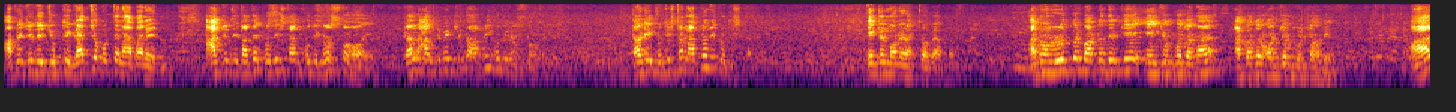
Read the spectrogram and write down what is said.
আপনি যদি যুক্তি গ্রাহ্য করতে না পারেন, আর যদি তাতে প্রতিষ্ঠান ক্ষতিগ্রস্ত হয়, তাহলে আলটিমেটলি তো আপনি ক্ষতিগ্রস্ত হবেন। কারণ এই প্রতিষ্ঠান আপনারই প্রতিষ্ঠান। এগুলো মনে রাখতে হবে আপনাদের। আমি অনুরোধ করব আপনাদেরকে এই যোগ্যতাটা আপনাদের অর্জন করতে হবে। আর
